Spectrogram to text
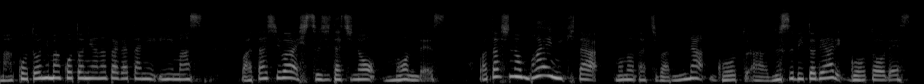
誠に誠にあなた方に言います。私は羊たちの門です。 私の前に来た者たちは皆強盗あ盗人であり強盗です。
